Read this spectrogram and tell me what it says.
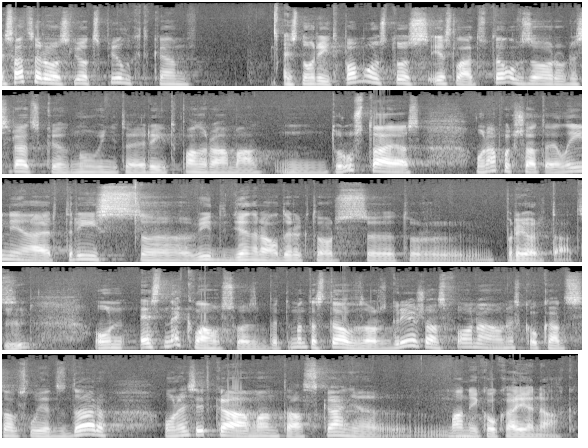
es atceros ļoti spilgti, ka es no rīta pamostos, ieslēdzu televizoru un es redzu, ka nu, viņi tajā rīta panorāmā m, mm, tur uzstājās. Un apakšā tajā līnijā ir trīs uh, vidi ģenerāldirektors uh, prioritātes. Mm. Un es neklausos, bet man tas televizors griežās fonā, un es kaut kādas savas lietas daru. Un es kā man tā skaņa manī kaut kā ienāk.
